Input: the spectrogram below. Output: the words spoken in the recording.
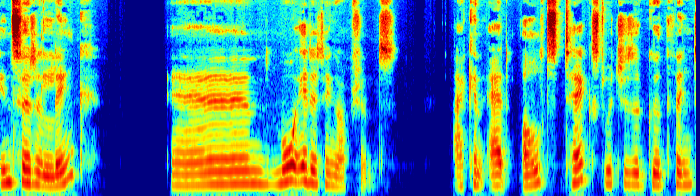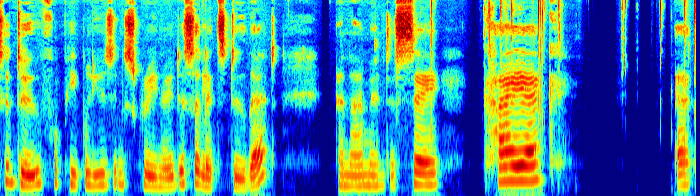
insert a link and more editing options. I can add alt text, which is a good thing to do for people using screen reader. So let's do that. And I'm going to say kayak at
